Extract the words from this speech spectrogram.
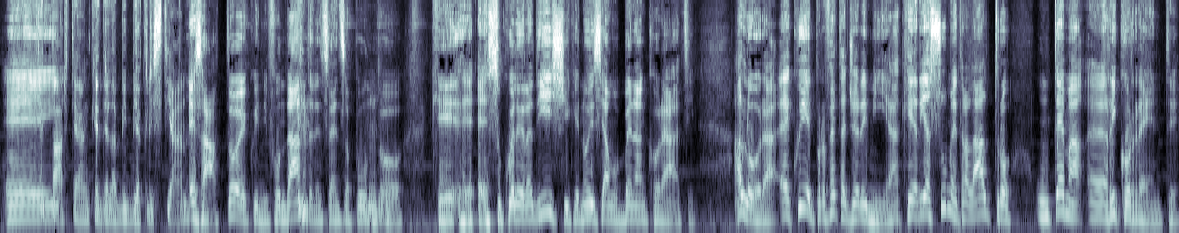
Eh, che parte anche della Bibbia cristiana. Esatto, e quindi fondante nel senso appunto mm-hmm. che è, è, su quelle radici che noi siamo ben ancorati. Allora, è qui il profeta Geremia che riassume tra l'altro un tema eh, ricorrente.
